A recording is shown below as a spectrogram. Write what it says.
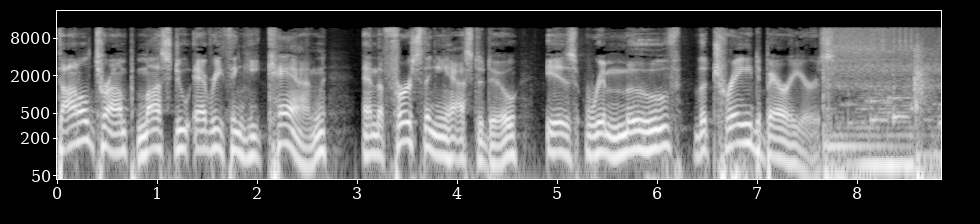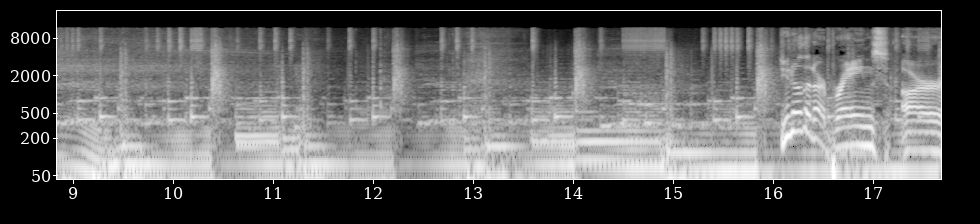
Donald Trump must do everything he can, and the first thing he has to do is remove the trade barriers. Do you know that our brains are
